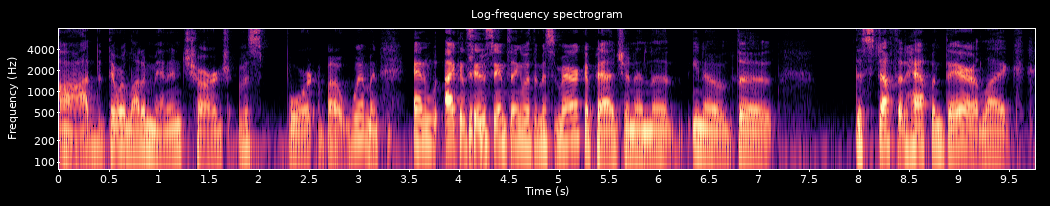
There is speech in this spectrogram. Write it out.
odd that there were a lot of men in charge of a sport about women. And i can say the same thing with the miss america pageant and the you know the the stuff that happened there. Like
